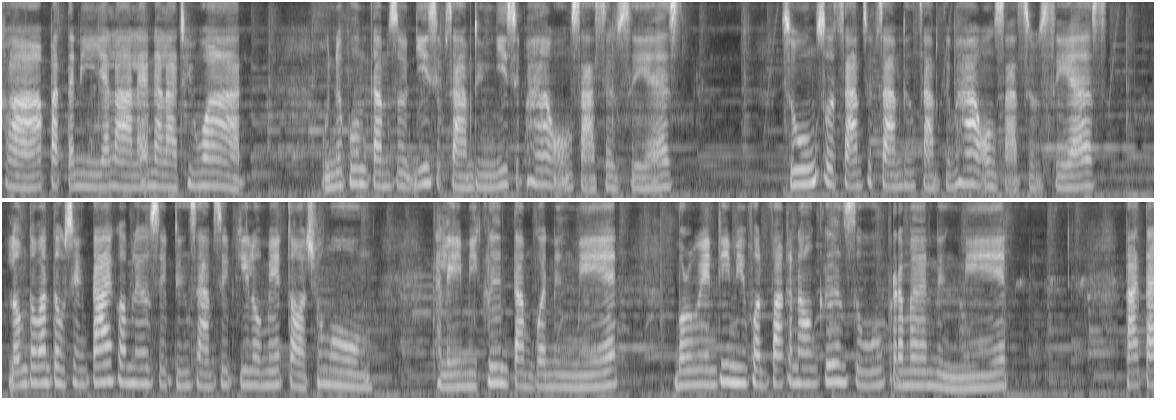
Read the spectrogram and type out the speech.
ขลา ปัตตานี ยะลา และนราธิวาส อุณหภูมิต่ำสุด 23-25 องศาเซลเซียส สูงสุด 33-35 องศาเซลเซียส ลมตะวันตกเฉียงใต้ความเร็ว 10-30 กิโลเมตรต่อชั่วโมง ทะเลมีคลื่นต่ำกว่า 1 เมตร บริเวณที่มีฝนฟ้าขนองคลื่นสูงประมาณ 1 เมตร ภาคใต้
